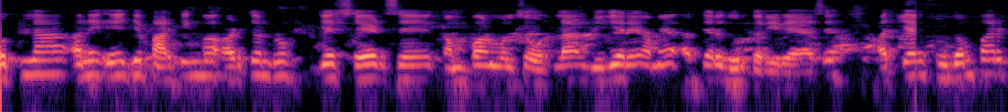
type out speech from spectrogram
ઓટલા અને એ જે પાર્કિંગમાં અડચણરૂપ જે શેડ છે, કમ્પાઉન્ડ વોલ છે, ઓટલા વગેરે અમે અત્યારે દૂર કરી રહ્યા છે. અત્યારે સુગમ પાર્ક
